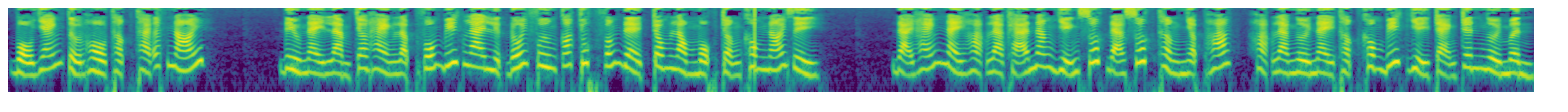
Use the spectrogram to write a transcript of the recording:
Bộ dáng tự hồ thật thà ít nói. Điều này làm cho Hàng Lập vốn biết lai lịch đối phương có chút vấn đề trong lòng một trận không nói gì. Đại hán này hoặc là khả năng diễn xuất đã xuất thần nhập hóa, hoặc là người này thật không biết dị trạng trên người mình.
